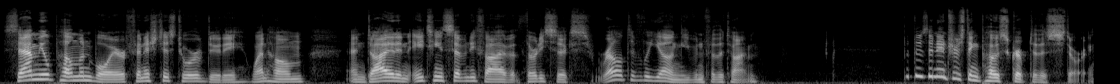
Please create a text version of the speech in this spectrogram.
Samuel Pellman Boyer finished his tour of duty, went home, and died in 1875 at 36, relatively young even for the time. But there's an interesting postscript to this story.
